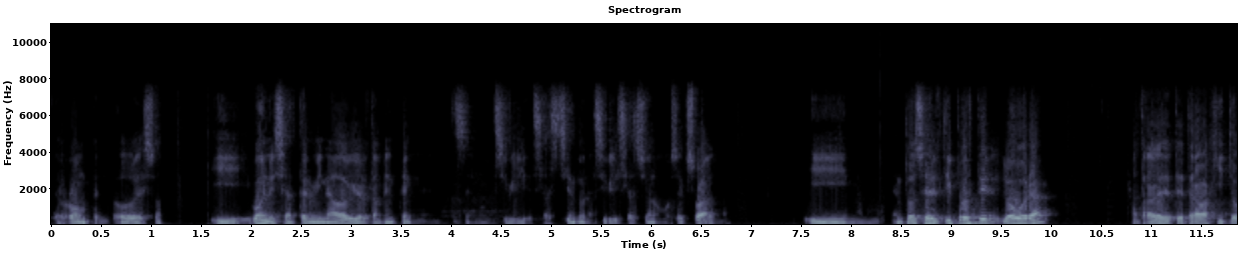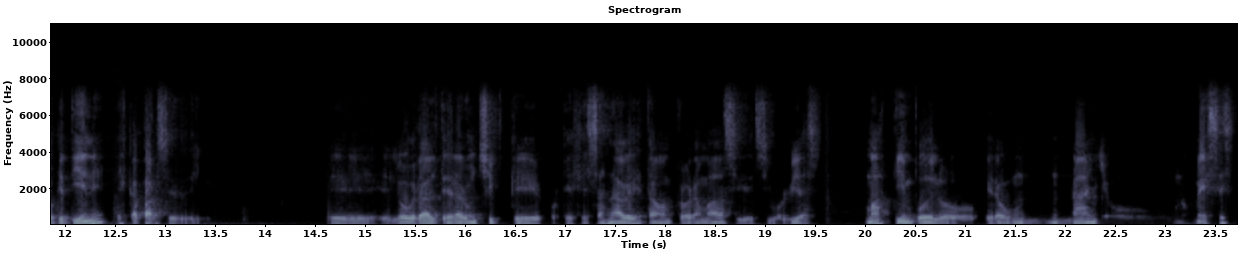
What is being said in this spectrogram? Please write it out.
te rompen todo eso. Y bueno, y se ha terminado abiertamente en, una civilización, siendo una civilización homosexual. Y entonces el tipo este logra, a través de este trabajito que tiene, escaparse de, eh, logra alterar un chip que, porque esas naves estaban programadas y si volvías más tiempo de lo que era un, año o unos meses,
